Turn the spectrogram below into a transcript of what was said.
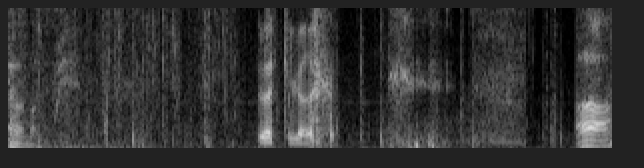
Nice. Du är äckligare. Ja.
